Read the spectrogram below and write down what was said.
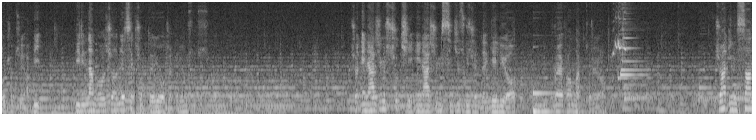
o kötü ya. Bir birinden borç alabilirsek çok da iyi olacak biliyor musunuz? Şu enerjimiz çok iyi. Enerjimiz 8 gücünde geliyor. Buraya falan aktarıyor. Şu an insan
